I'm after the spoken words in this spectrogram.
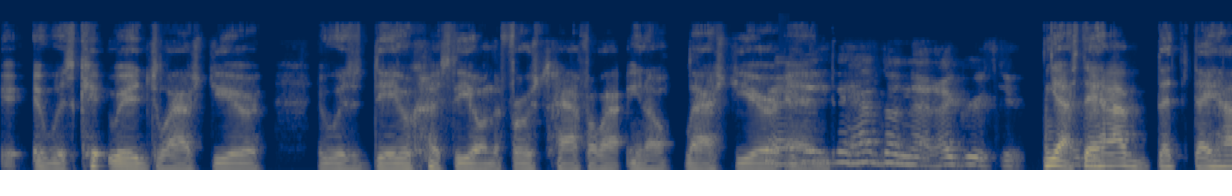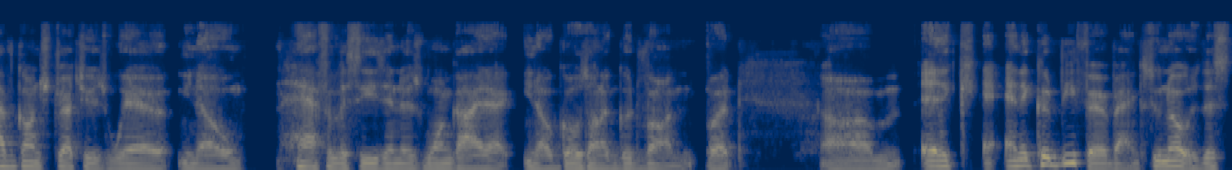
it, it was Kittredge last year. It was Diego Castillo in the first half of you know last year, Yeah, and they, they have done that. I agree with you. Yes, they have that they have gone stretches where, you know, half of a season there's one guy that, you know, goes on a good run. But um it and it could be Fairbanks. Who knows? This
